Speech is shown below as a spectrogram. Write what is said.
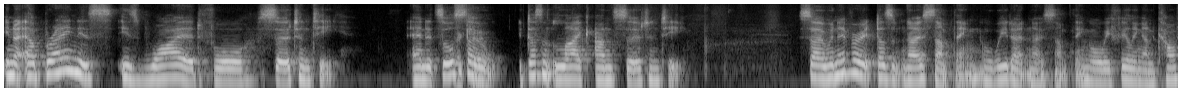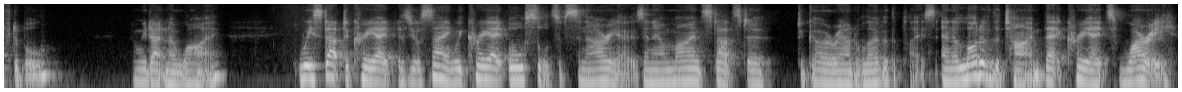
you know, our brain is is wired for certainty, and it's also okay. it doesn't like uncertainty. So whenever it doesn't know something, or we don't know something, or we're feeling uncomfortable, and we don't know why, we start to create, as you're saying, we create all sorts of scenarios, and our mind starts to to go around all over the place. And a lot of the time that creates worry.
